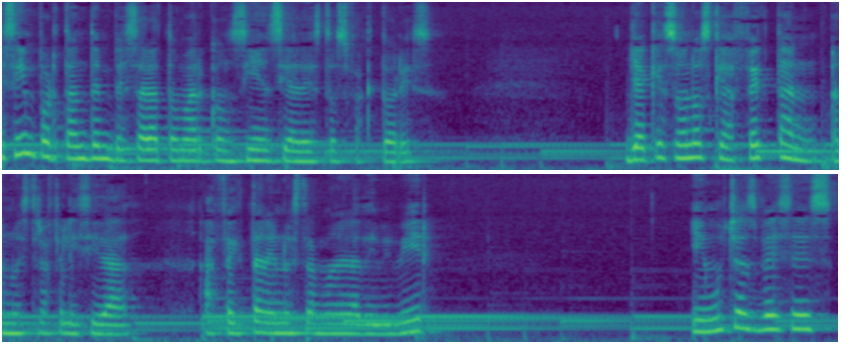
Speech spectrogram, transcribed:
Es importante empezar a tomar conciencia de estos factores, ya que son los que afectan a nuestra felicidad, afectan en nuestra manera de vivir y muchas veces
